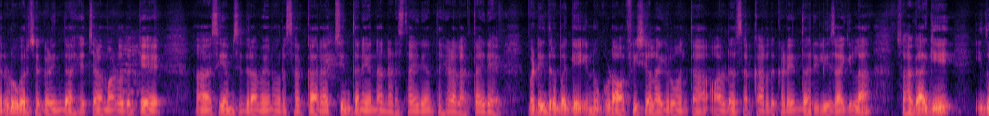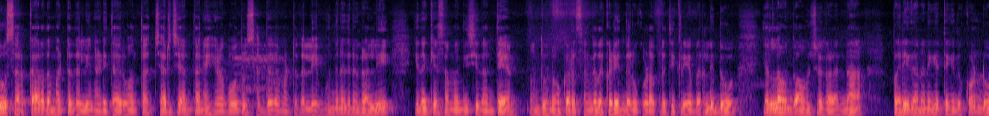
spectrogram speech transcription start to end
ಎರಡು ವರ್ಷಗಳಿಂದ ಹೆಚ್ಚಳ ಮಾಡೋದಕ್ಕೆ ಸಿ ಎಂ ಸಿದ್ದರಾಮಯ್ಯನವರ ಸರ್ಕಾರ ಚಿಂತನೆಯನ್ನು ನಡೆಸ್ತಾ ಇದೆ ಅಂತ ಹೇಳಲಾಗ್ತಾ ಇದೆ. ಬಟ್ ಇದ್ರ ಬಗ್ಗೆ ಇನ್ನೂ ಕೂಡ ಅಫಿಷಿಯಲ್ ಆಗಿರುವಂತಹ ಆರ್ಡರ್ ಸರ್ಕಾರದ ಕಡೆಯಿಂದ ರಿಲೀಸ್ ಆಗಿಲ್ಲ. ಸೊ ಹಾಗಾಗಿ ಇದು ಸರ್ಕಾರದ ಮಟ್ಟದಲ್ಲಿ ನಡೀತಾ ಇರುವಂಥ ಚರ್ಚೆ ಅಂತಲೇ ಹೇಳ್ಬೋದು. ಸದ್ಯದ ಮಟ್ಟದಲ್ಲಿ ಮುಂದಿನ ದಿನಗಳಲ್ಲಿ ಇದಕ್ಕೆ ಸಂಬಂಧಿಸಿದಂತೆ ಒಂದು ನೌಕರ ಸಂಘದ ಕಡೆಯಿಂದಲೂ ಕೂಡ ಪ್ರತಿಕ್ರಿಯೆ ಬರಲಿದ್ದು, ಎಲ್ಲ ಒಂದು ಅಂಶಗಳನ್ನು ಪರಿಗಣನೆಗೆ ತೆಗೆದುಕೊಂಡು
